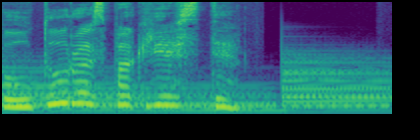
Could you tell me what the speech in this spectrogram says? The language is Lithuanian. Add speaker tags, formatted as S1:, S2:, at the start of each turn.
S1: Kultūros pakviesti.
